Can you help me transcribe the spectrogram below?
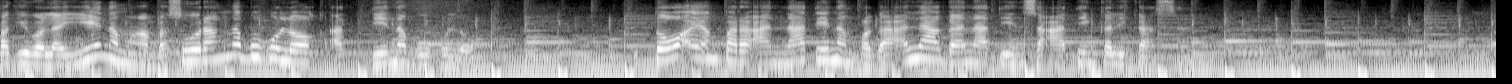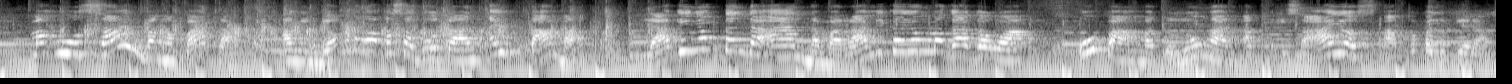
paghiwalayin ang mga basurang nabubulok at di nabubulok. Ito ay ang paraan natin ng pag-aalaga natin sa ating kalikasan. Mahusay mga bata, ang inyong mga kasagutan ay tama. Lagi niyong tandaan na marami kayong magagawa upang matulungan at maisaayos ang kapaligiran.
